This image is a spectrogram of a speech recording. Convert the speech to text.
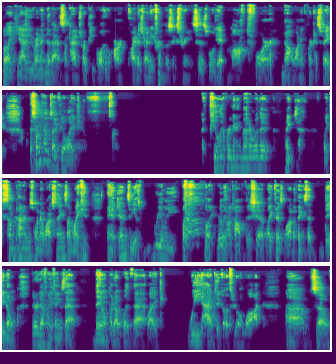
but like yeah, you run into that sometimes where people who aren't quite as ready from those experiences will get mocked for not wanting to participate. Sometimes I feel like I feel like we're getting better with it. Like like sometimes when I watch things, I'm like, man, Gen Z is really like really on top of this shit. Like there's a lot of things that they don't. There are definitely things that they don't put up with that like we had to go through a lot. Um, so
